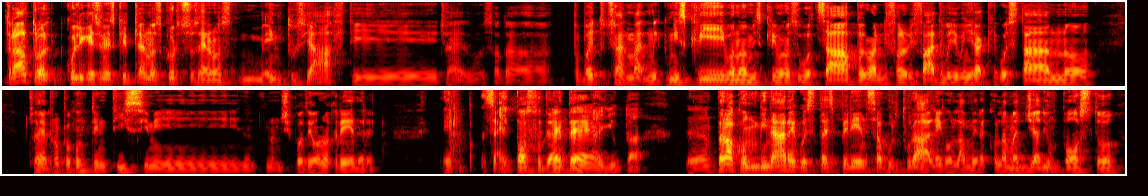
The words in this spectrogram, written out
tra l'altro, quelli che sono iscritti l'anno scorso erano s- entusiasti, cioè, sono stata... Poi, cioè, mi, mi scrivono, mi scrivono su WhatsApp, ma li lo rifate, voglio venire anche quest'anno, cioè, proprio contentissimi, non, non ci potevano credere. E, sai, il posto ovviamente aiuta, eh, però combinare questa esperienza culturale con la, con la magia di un posto,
